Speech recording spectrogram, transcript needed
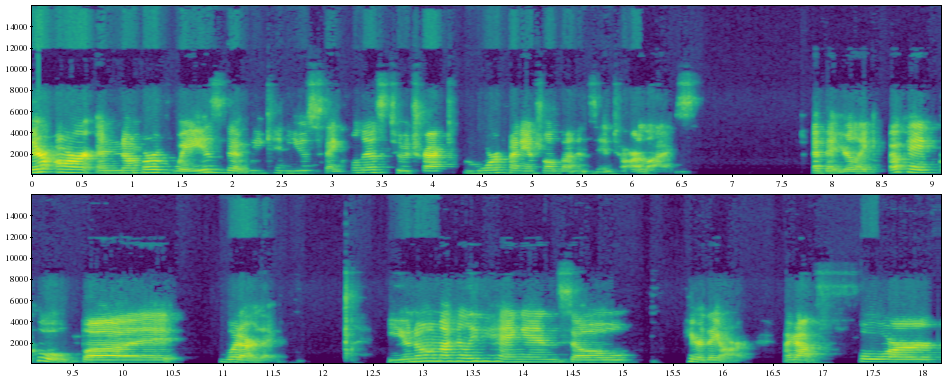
there are a number of ways that we can use thankfulness to attract more financial abundance into our lives. I bet you're like, okay, cool, but what are they? You know I'm not to leave you hanging. So here they are. I got four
